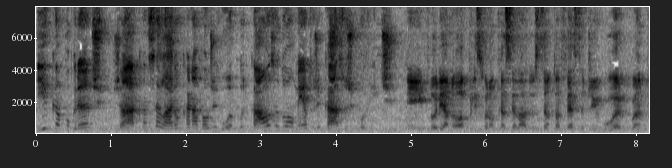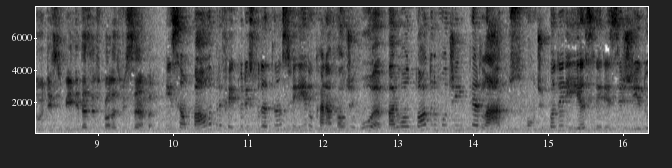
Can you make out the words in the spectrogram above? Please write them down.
e Campo Grande já cancelaram o carnaval de rua por causa do aumento de casos de Covid. Em Florianópolis foram cancelados tanto a festa de rua quanto o desfile das escolas de samba. Em São Paulo, a prefeitura estuda transferir o carnaval de rua para o Autódromo de Interlagos, onde poderia ser exigido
